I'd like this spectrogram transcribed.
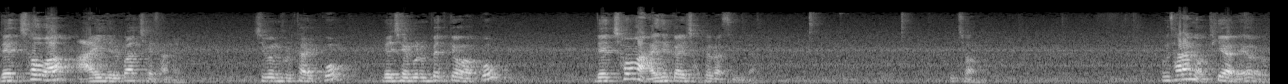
내 처와 아이들과 재산을. 집은 불타 있고 내 재물은 뺏겨갔고 내 처와 아이들까지 잡혀갔습니다. 그렇죠? 그럼 사람이 어떻게 해야 돼요, 여러분?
